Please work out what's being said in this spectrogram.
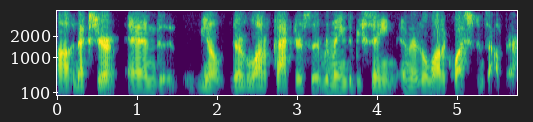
uh, next year. And, you know, there's a lot of factors that remain to be seen, and there's a lot of questions out there.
